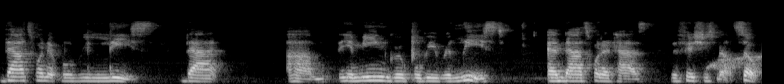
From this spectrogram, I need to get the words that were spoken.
that's when it will release that. Um, the amine group will be released, and that's when it has the fishy smell. So,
